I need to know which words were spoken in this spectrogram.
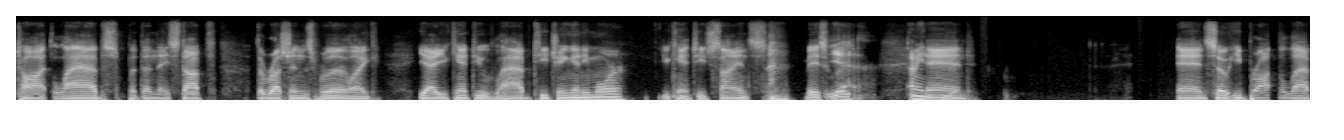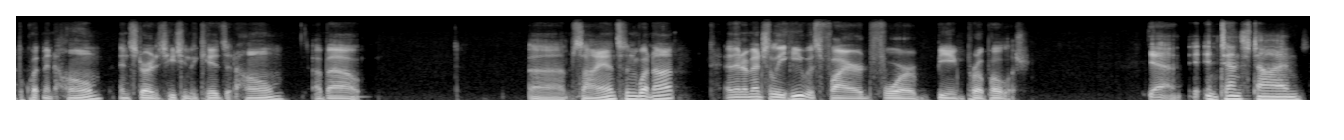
taught labs, but then they stopped the Russians were like, yeah, you can't do lab teaching anymore. You can't teach science, basically. Yeah. I mean, and and so he brought the lab equipment home and started teaching the kids at home about um, science and whatnot. And then eventually he was fired for being pro Polish. Yeah, intense times.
